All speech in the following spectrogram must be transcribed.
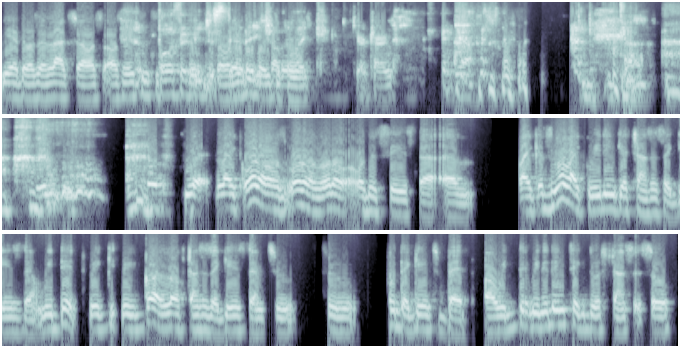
Yeah, there was a lag, so I was, I was waiting. Both of you just I stared at each other like, your turn. yeah. yeah, like what I was, what I, what I wanted to say is that, um, like it's not like we didn't get chances against them. We did. We we got a lot of chances against them to to put the game to bed, but we did, we didn't take those chances. So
